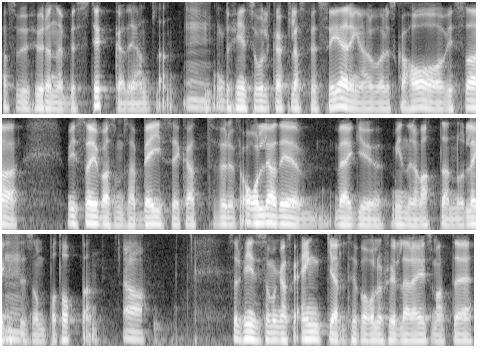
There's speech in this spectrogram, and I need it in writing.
Alltså hur den är bestyckad egentligen Mm. Och Det finns olika klassificeringar vad du ska ha och vissa Vissa är ju bara som så här basic att för, för olja det väger ju mindre än vatten och läggs Mm. ju som på toppen Ja. Så det finns ju som en ganska enkel typ av oljeskiljare är ju som att det,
